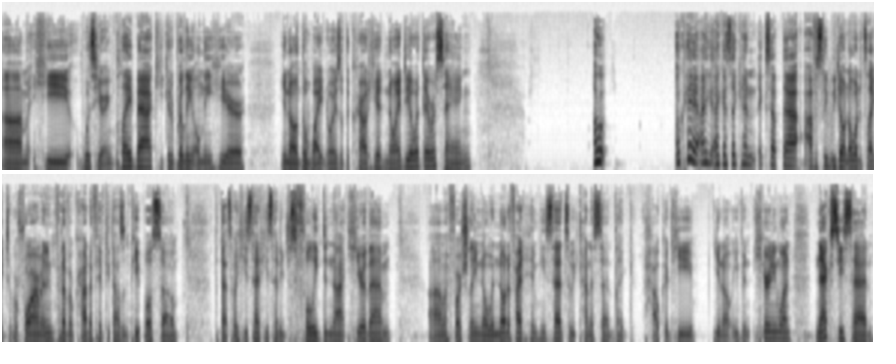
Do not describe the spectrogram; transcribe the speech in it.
Um, he was hearing playback. He could really only hear, you know, the white noise of the crowd. He had no idea what they were saying. Oh, okay. I, I guess I can accept that. Obviously, we don't know what it's like to perform in front of a crowd of 50,000 people. So, but that's what he said. He said he just fully did not hear them. Um, unfortunately, no one notified him, he said. So he kind of said, like, how could he, you know, even hear anyone? Next, he said,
